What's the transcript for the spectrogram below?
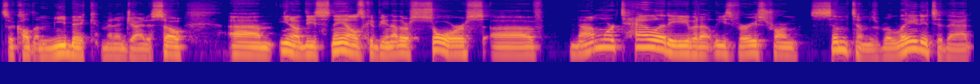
So called amoebic meningitis. So, um, you know, these snails could be another source of not mortality, but at least very strong symptoms related to that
